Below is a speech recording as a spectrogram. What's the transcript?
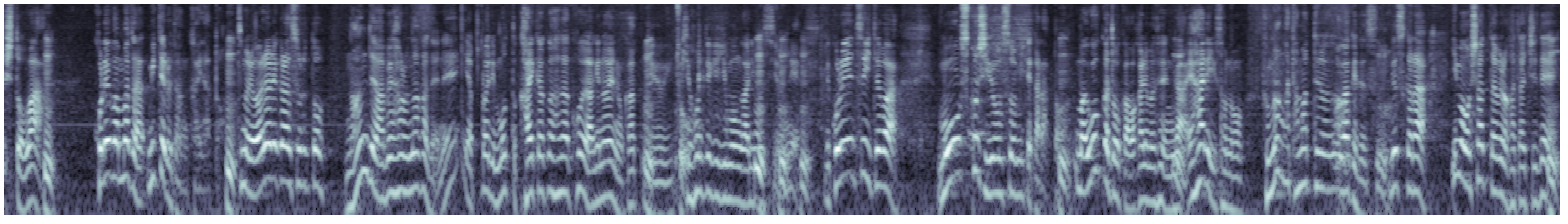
人は、これはまだ見てる段階だと、うん、つまり我々からするとなんで安倍派の中でねやっぱりもっと改革派が声を上げないのかっていう基本的疑問がありますよね。でこれについてはもう少し様子を見てからと、うん、まあ、動くかどうか分かりませんが、うん、やはりその不満が溜まっているわけです、うん、ですから今おっしゃったような形で、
